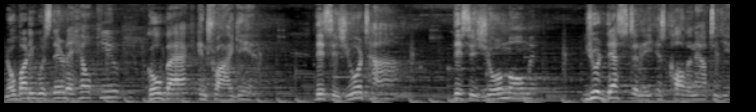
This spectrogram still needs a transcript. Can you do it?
Nobody was there to help you? Go back and try again. This is your time. This is your moment. Your destiny is calling out to you.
